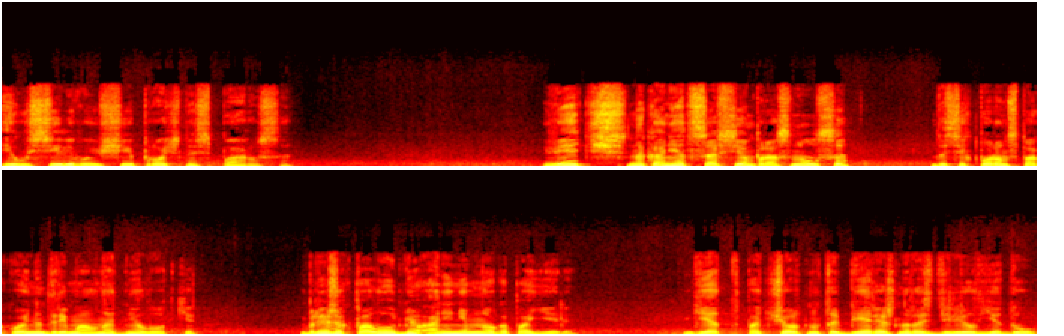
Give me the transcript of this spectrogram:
и усиливающие прочность паруса. Веч, наконец, совсем проснулся, до сих пор он спокойно дремал на дне лодки — Ближе к полудню они немного поели. Гет подчеркнуто бережно разделил еду,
